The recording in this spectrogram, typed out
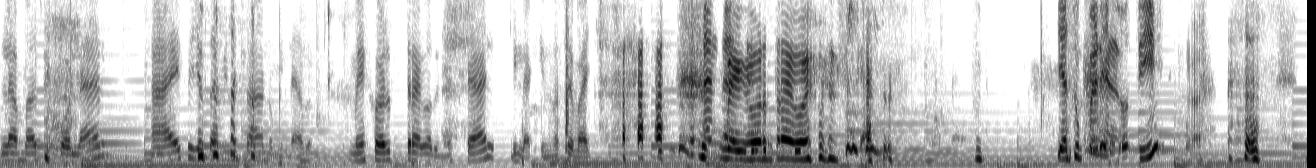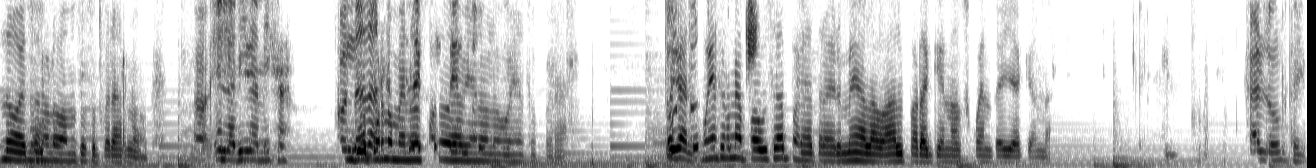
la más bipolar. A ese yo también estaba nominado. Mejor trago de mezcal y la que no se vaya. Mejor trago de mezcal. Ya supérenlo, ¿sí? No, eso no. No. lo vamos a superar nunca. Ay, En la vida, mija. con Yo por lo menos todavía no lo voy a superar. Tú, Oigan, tú, voy a hacer una pausa para traerme a la Val para que nos cuente ella qué onda. jalo. Ok.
